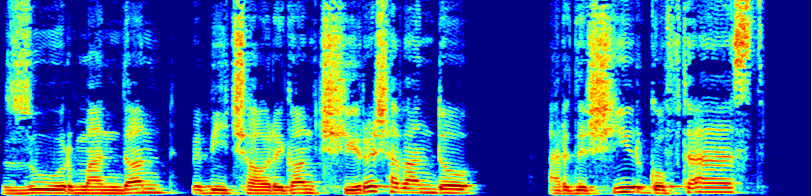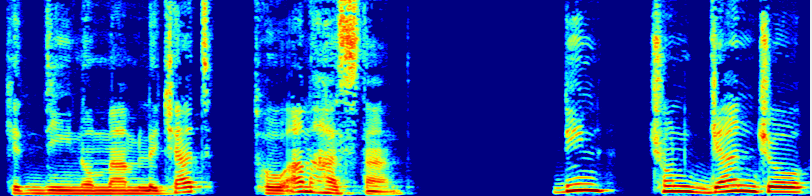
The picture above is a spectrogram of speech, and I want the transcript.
زورمندان به بیچارگان چیره شوند و اردشیر گفته است که دین و مملکت توأم هستند. دین چون گنج و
